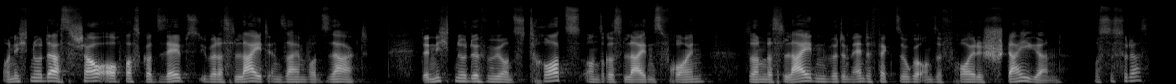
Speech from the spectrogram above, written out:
Und nicht nur das, schau auch, was Gott selbst über das Leid in seinem Wort sagt. Denn nicht nur dürfen wir uns trotz unseres Leidens freuen, sondern das Leiden wird im Endeffekt sogar unsere Freude steigern. Wusstest du das?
